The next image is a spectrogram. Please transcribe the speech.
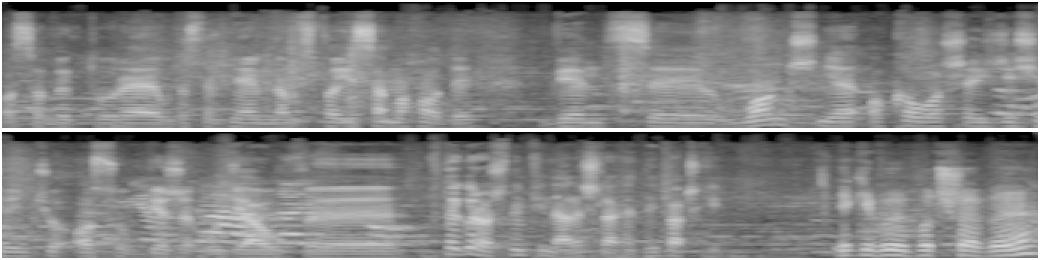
osoby, które udostępniają nam swoje samochody, więc łącznie około 60 osób bierze udział w, w tegorocznym finale Szlachetnej Paczki. Jakie były potrzeby?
